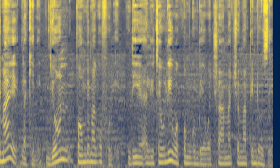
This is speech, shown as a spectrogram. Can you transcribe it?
Hatimaye lakini John Pombe Magufuli ndiye aliteuliwa kuwa mgombea wa Chama cha Mapinduzi.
